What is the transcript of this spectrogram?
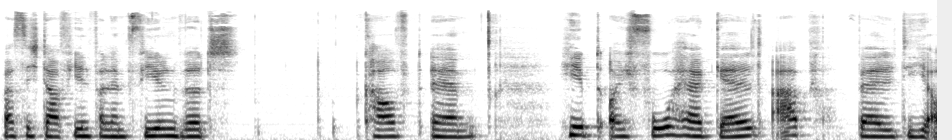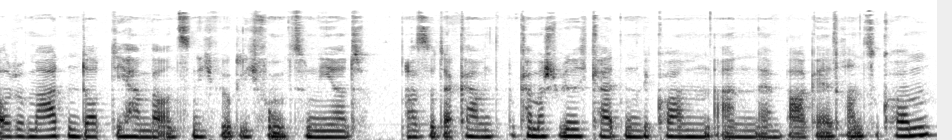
was ich da auf jeden Fall empfehlen würde, kauft, äh, hebt euch vorher Geld ab, weil die Automaten dort, die haben bei uns nicht wirklich funktioniert. Also da kann, kann man Schwierigkeiten bekommen, an ähm, Bargeld ranzukommen.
